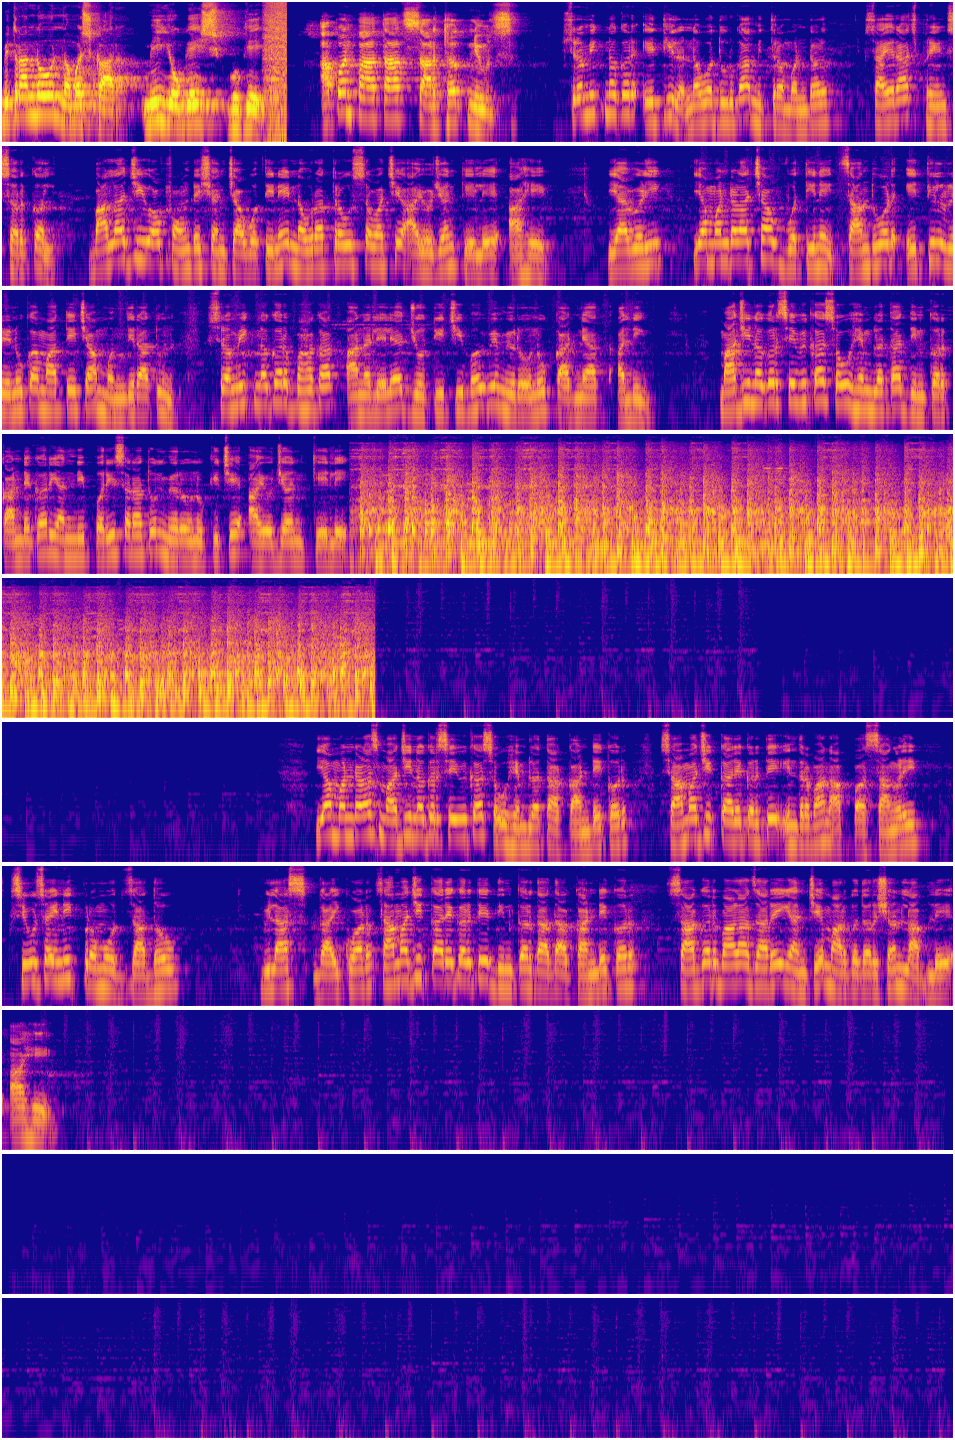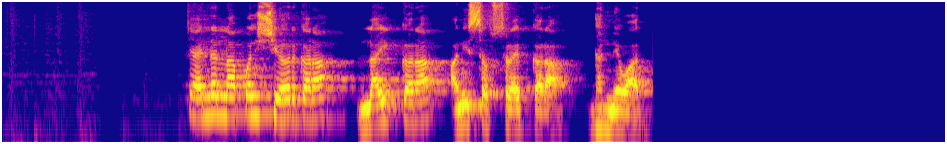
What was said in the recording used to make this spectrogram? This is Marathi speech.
मित्रांनो नमस्कार. मी योगेश घुगे. आपण पाहतात सार्थक न्यूज. श्रमिकनगर येथील नवदुर्गा मित्र मंडळ Sairaj friend circle Balaji of फाउंडेशनच्या वतीने नवरात्र उत्सवाचे आयोजन केले आहे. यावेळी या मंडळाच्या वतीने चांदवड येथील रेणुका मातेच्या मंदिरातून श्रमिकनगर भागात आणलेल्या ज्योतीची भव्य मिरवणूक काढण्यात आली. माजी नगरसेविका सौ हेमलता दिनकर कांडेकर यांनी परिसरातून मिरवणुकीचे आयोजन केले. या मंडळास माजी नगरसेविका सौ हेमलता कांडेकर सामाजिक कार्यकर्ते इंद्रभान आप्पा सांगळे शिवसैनिक प्रमोद जाधव विलास गायकवाड सामाजिक कार्यकर्ते दिनकर दादा कांडेकर सागर बाळा जारे यांचे मार्गदर्शन लाभले आहे. चॅनलला आपण शेअर करा लाईक करा आणि सबस्क्राईब करा. धन्यवाद.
